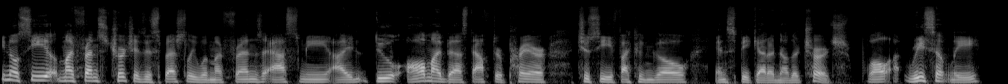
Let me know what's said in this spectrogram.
you know, see my friends' churches, especially when my friends ask me. I do all my best after prayer to see if I can go and speak at another church. Well, recently,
